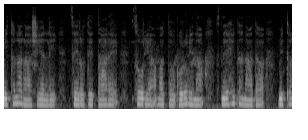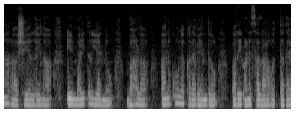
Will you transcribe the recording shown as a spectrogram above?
ಮಿಥುನ ರಾಶಿಯಲ್ಲಿ ಸೇರುತ್ತಿದ್ದಾರೆ. ಸೂರ್ಯ ಮತ್ತು ಗುರುವಿನ ಸ್ನೇಹಿತನಾದ ಮಿಥುನ ರಾಶಿಯಲ್ಲಿನ ಈ ಮೈತ್ರಿಯನ್ನು ಬಹಳ ಅನುಕೂಲಕರವೆಂದು ಪರಿಗಣಿಸಲಾಗುತ್ತದೆ.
